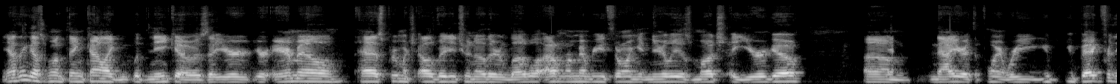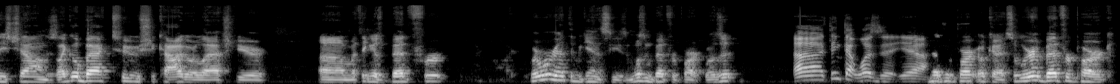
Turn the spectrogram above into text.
Yeah, I think that's one thing, kind of like with Nico, is that your your airmail has pretty much elevated to another level. I don't remember you throwing it nearly as much a year ago. Um, yeah. Now you're at the point where you, you you beg for these challenges. I go back to Chicago last year. Um, I think it was Bedford. Where were we at the beginning of the season? It wasn't Bedford Park, was it? Uh, I think that was it. Yeah, Bedford Park. Okay, so we were at Bedford Park,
